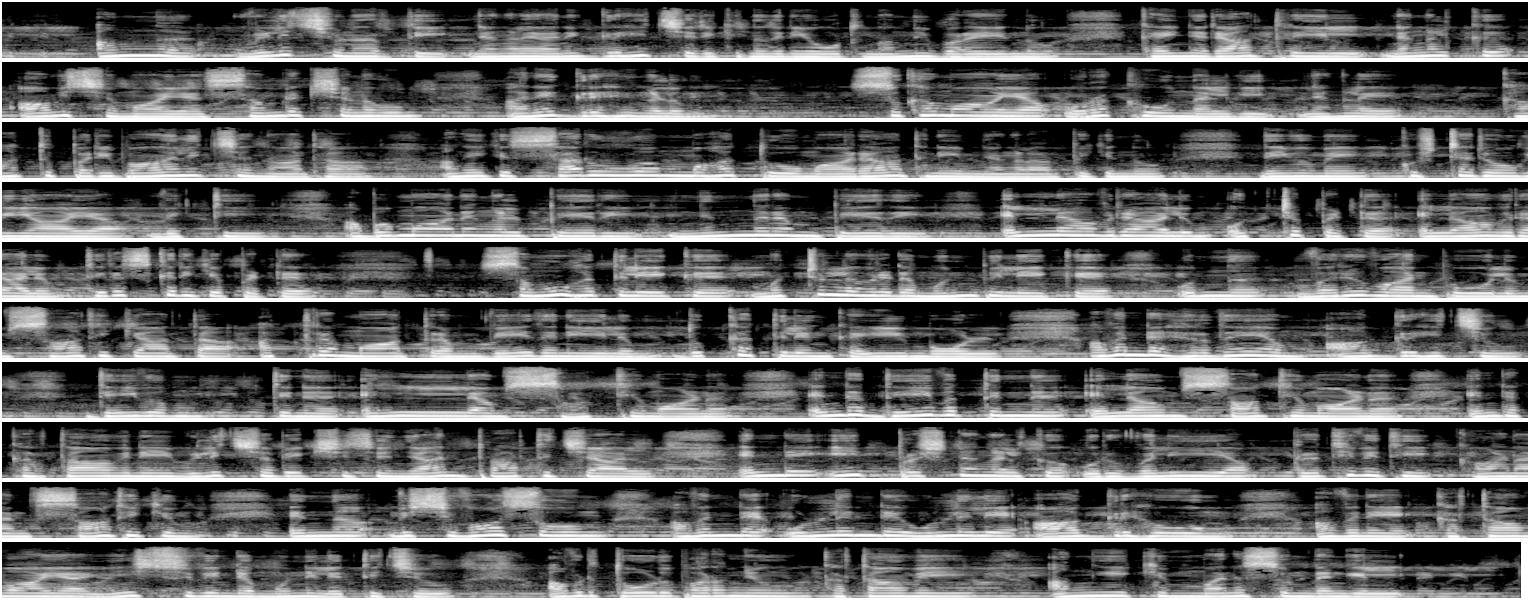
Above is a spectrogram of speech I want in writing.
അങ്ങ് വിളിച്ചുണർത്തി ഞങ്ങളെ അനുഗ്രഹിച്ചിരിക്കുന്നതിനെ ഓർത്ത് നന്ദി പറയുന്നു. കഴിഞ്ഞ രാത്രിയിൽ ഞങ്ങൾക്ക് ആവശ്യമായ സംരക്ഷണവും അനുഗ്രഹങ്ങളും സുഖമായ ഉറക്കവും നൽകി ഞങ്ങളെ കാത്തു പരിപാലിച്ച നാഥ അങ്ങേക്ക് സർവ മഹത്വവും ആരാധനയും ഞങ്ങൾ അർപ്പിക്കുന്നു. ദൈവമേ കുഷ്ഠരോഗിയായ വ്യക്തി അപമാനങ്ങൾ പേറി നിന്ദനം പേറി എല്ലാവരാലും ഒറ്റപ്പെട്ട് എല്ലാവരാലും തിരസ്കരിക്കപ്പെട്ട് സമൂഹത്തിലേക്ക് മറ്റുള്ളവരുടെ മുൻപിലേക്ക് ഒന്ന് വരുവാൻ പോലും സാധിക്കാത്ത അത്രമാത്രം വേദനയിലും ദുഃഖത്തിലും കഴിയുമ്പോൾ അവന്റെ ഹൃദയം ആഗ്രഹിച്ചു ദൈവത്തിന് എല്ലാം സാധ്യമാണ്. എന്റെ ദൈവത്തിന് എല്ലാം സാധ്യമാണ്. എന്റെ കർത്താവിനെ വിളിച്ചപേക്ഷിച്ച് ഞാൻ പ്രാർത്ഥിച്ചാൽ എന്റെ ഈ പ്രശ്നങ്ങൾക്ക് ഒരു വലിയ പ്രതിവിധി കാണാൻ സാധിക്കും എന്ന വിശ്വാസവും അവന്റെ ഉള്ളിന്റെ ഉള്ളിലെ ആഗ്രഹവും അവനെ കർത്താവായ യേശുവിന്റെ മുന്നിലെത്തിച്ചു അവിടുത്തോട് പറഞ്ഞു കർത്താവെ അങ്ങേക്ക് മനസ്സുണ്ടെങ്കിൽ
